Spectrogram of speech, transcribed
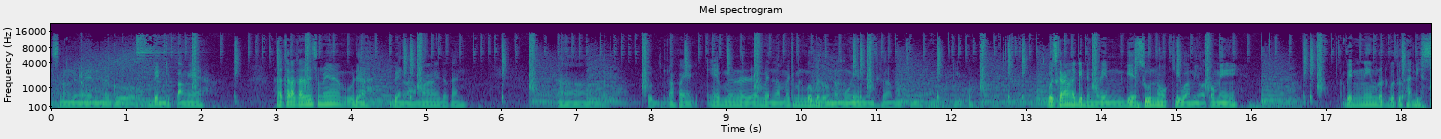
seneng dengerin lagu band Jepang ya. Rata-rata sih sebenarnya udah band lama gitu kan. Uh, apa ya? Ya bener band lama cuman gue baru nemuin dan segala macam gitu gue sekarang lagi dengerin Gesu no Kiwami Otome. Band ini menurut gue tuh sadis.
